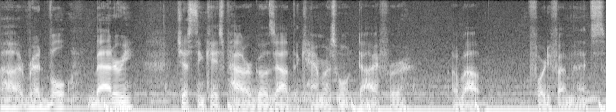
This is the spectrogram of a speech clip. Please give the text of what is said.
uh, red volt battery, just in case power goes out, the cameras won't die for about 45 minutes.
